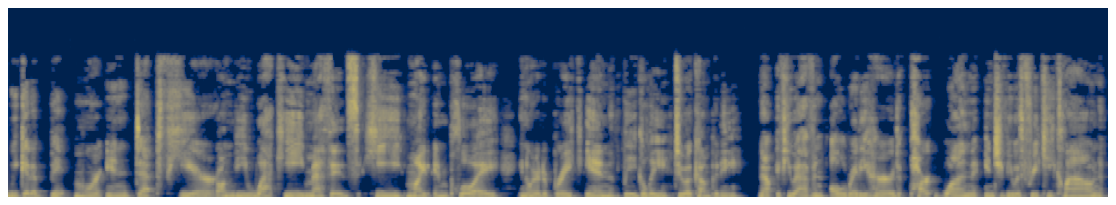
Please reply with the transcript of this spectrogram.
We get a bit more in depth here on the wacky methods he might employ in order to break in legally to a company. Now, if you haven't already heard part one interview with Freaky Clown,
